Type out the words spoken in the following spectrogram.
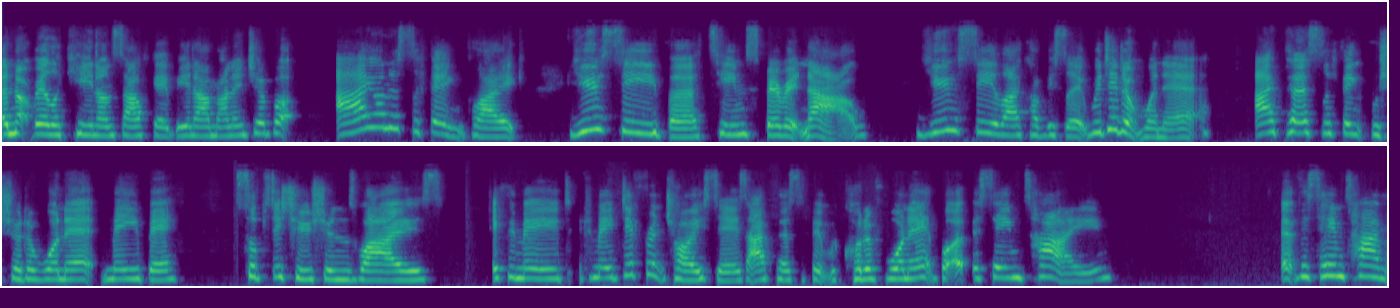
are not really keen on Southgate being our manager. But I honestly think, like, you see the team spirit now. You see, like, obviously, we didn't win it. I personally think we should have won it, maybe substitutions wise. If we made if we made different choices, I personally think we could have won it. But at the same time, at the same time,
